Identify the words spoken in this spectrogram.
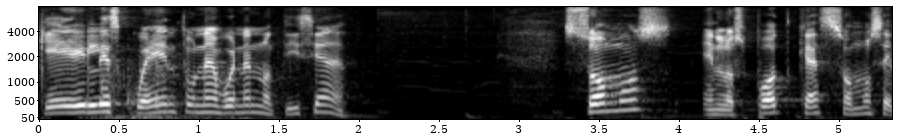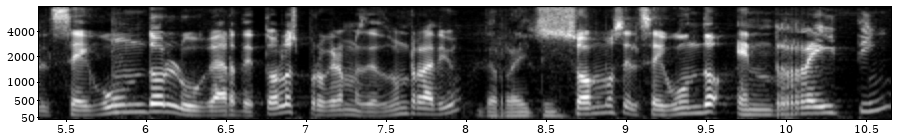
¿qué les cuento? Una buena noticia. Somos, en los podcasts, somos el segundo lugar de todos los programas de Dun Radio. De rating. Somos el segundo en rating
